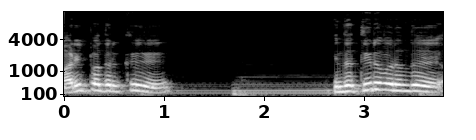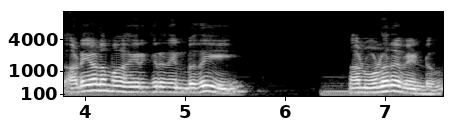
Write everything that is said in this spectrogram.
மறிப்பதற்கு இந்த திருவிருந்து அடையாளமாக இருக்கிறது என்பதை நான் உணர வேண்டும்.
